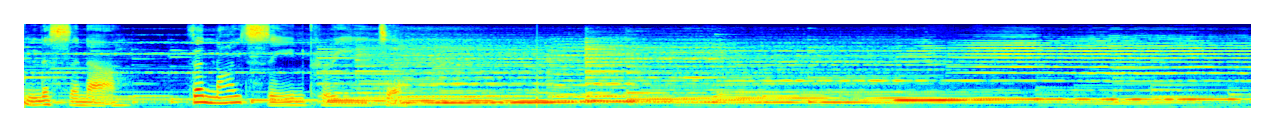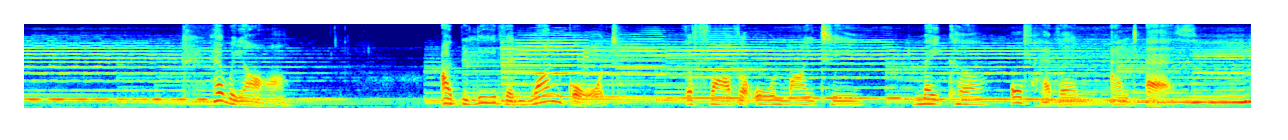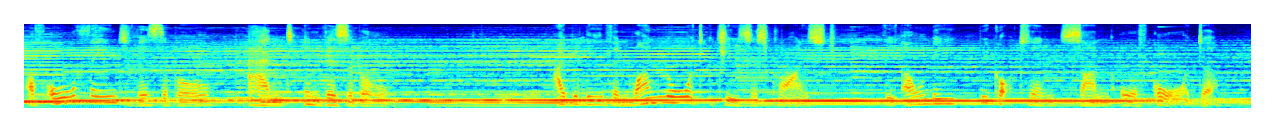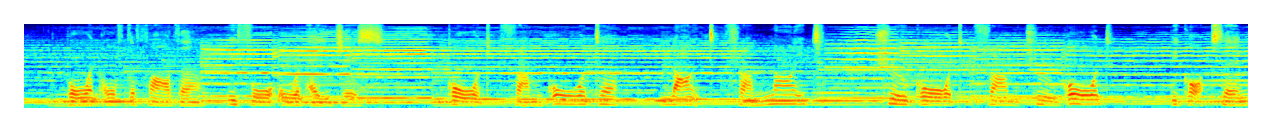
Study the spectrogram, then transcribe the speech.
listener, the Nicene Creed. Here we are. I believe in one God, the Father Almighty, maker of heaven and earth, of all things visible and invisible. I believe in one Lord Jesus Christ, the only begotten Son of God, born of the Father before all ages, God from God light from light, true God from true God, begotten,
